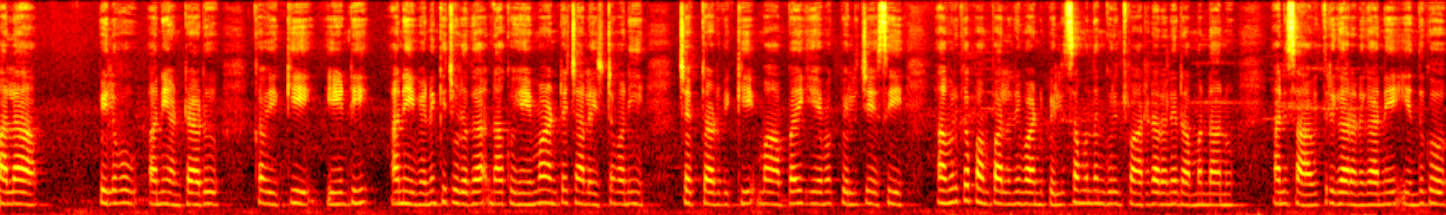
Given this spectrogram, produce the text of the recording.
అలా పిలువు అని అంటాడు విక్కీ ఏంటి? అని వెనక్కి చూడగా నాకు హేమ అంటే చాలా ఇష్టమని చెప్తాడు విక్కీ. మా అబ్బాయికి హేమకు పెళ్ళి చేసి అమెరికా పంపాలని వాడిని పెళ్ళి సంబంధం గురించి మాట్లాడాలని రమ్మన్నాను అని సావిత్రి గారు అనగానే ఎందుకో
